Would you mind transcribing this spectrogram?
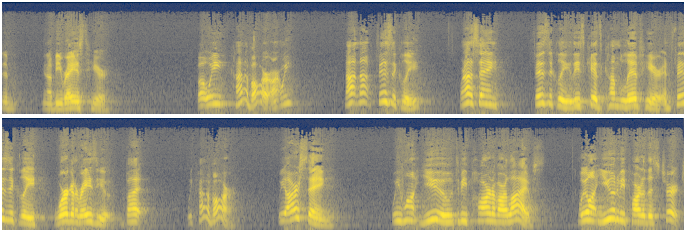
to you know be raised here. But we kind of are, aren't we? Not not physically. We're not saying physically these kids come live here and physically we're going to raise you, but we kind of are. We are saying we want you to be part of our lives. We want you to be part of this church.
